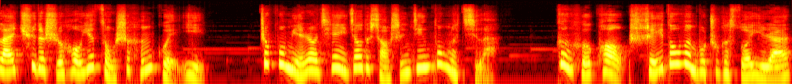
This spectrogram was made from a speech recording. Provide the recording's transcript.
来去的时候也总是很诡异，这不免让千一娇的小神经动了起来。更何况谁都问不出个所以然，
